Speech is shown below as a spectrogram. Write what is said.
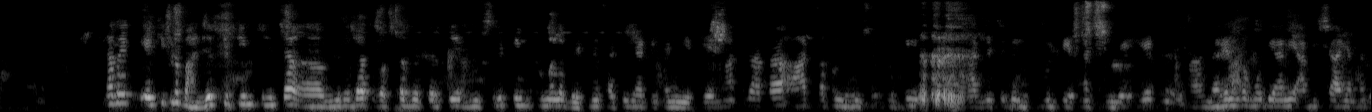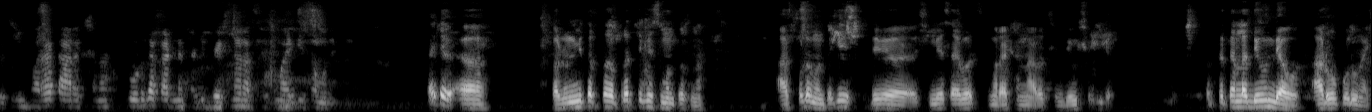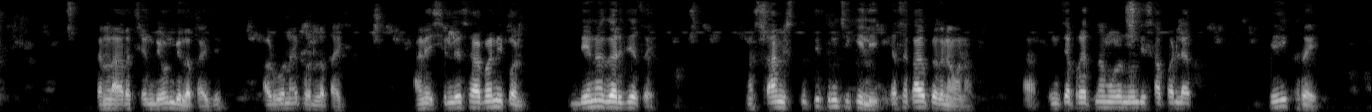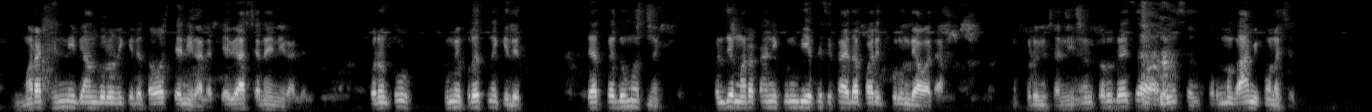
एकीकडे भाजपची टीम तुमच्या विरोधात वक्तव्य करते दुसरी टीम तुम्हाला भेटण्यासाठी या ठिकाणी येते. मात्र आता आज आपण बघू शकतो की राज्याचे जे मुख्यमंत्री एकनाथ शिंदे हे नरेंद्र मोदी आणि अमित शहा यांना भेटून मराठा आरक्षणात तोडगा काढण्यासाठी भेटणार असल्याची माहिती समोर येते. कारण मी तर प्रत्येक वेळेस म्हणतोच ना. आज थोडं म्हणतो की शिंदे साहेबच मराठ्यांना आरक्षण देऊ शकले. फक्त त्यांना देऊन द्यावं आडवं पडू नये. त्यांना आरक्षण देऊन दिलं पाहिजे आडवं नाही पडलं पाहिजे. आणि शिंदे साहेबांनी पण देणं गरजेचं आहे. असं आम्ही स्तुती तुमची केली याचा काय उपयोग नाही होणार. तुमच्या प्रयत्नामुळे नोंदी सापडल्यात हेही खरं आहे. मराठ्यांनी बी आंदोलन केले तेव्हाच त्या निघाल्या त्या आशा अशा नाही निघाल्या परंतु तुम्ही प्रयत्न केलेत त्यात काही दुमत नाही. पण जे मराठा आणि कुणबी एकाचे कायदा पारित करून द्यावा त्या फडणवीसांनी करू द्यायचं नसेल तर मग आम्ही कोणाचे?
